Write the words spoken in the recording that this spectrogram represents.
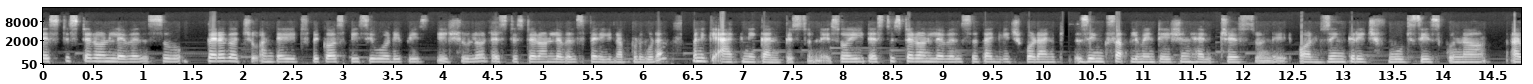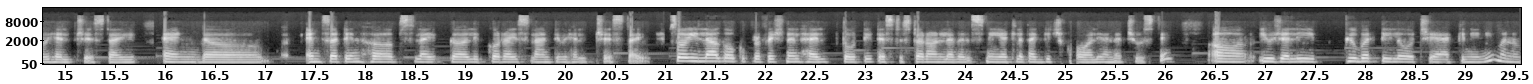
టెస్టిస్టెరాన్ లెవెల్స్ పెరగచ్చు. అంటే ఇట్స్ బికాస్ పీసీఓడి ఇష్యూలో టెస్టిస్టెరాన్ లెవెల్స్ పెరిగినప్పుడు కూడా మనకి యాక్ని కనిపిస్తుంది. సో ఈ టెస్టిస్టెరాన్ లెవెల్స్ తగ్గించుకోవడానికి జింక్ సప్లిమెంటేషన్ హెల్ప్ చేస్తుంది. ఆర్ జింక్ రిచ్ ఫుడ్స్ తీసుకున్న అవి హెల్ప్ చేస్తాయి. And and certain herbs like liquorice లాంటివి హెల్ప్ చేస్తాయి. సో ఇలాగ ఒక ప్రొఫెషనల్ హెల్ప్ తోటి టెస్టిస్టరాన్ లెవెల్స్ని ఎట్లా తగ్గించుకోవాలి అన్నది చూస్తే యూజువలీ ప్యూబర్టీలో వచ్చే యాక్నీని మనం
